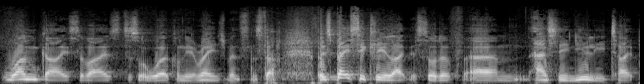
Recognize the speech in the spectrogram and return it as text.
One guy survives to sort of work on the arrangements and stuff, but it's basically like this sort of um, Anthony Newley type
